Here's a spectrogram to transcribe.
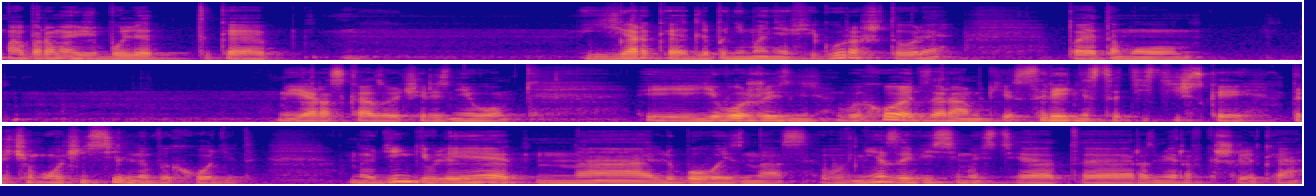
Абрамович более такая яркая для понимания фигура, что ли. Поэтому я рассказываю через него. И его жизнь выходит за рамки среднестатистической, причем очень сильно выходит. Но деньги влияют на любого из нас, вне зависимости от э, размеров кошелька.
